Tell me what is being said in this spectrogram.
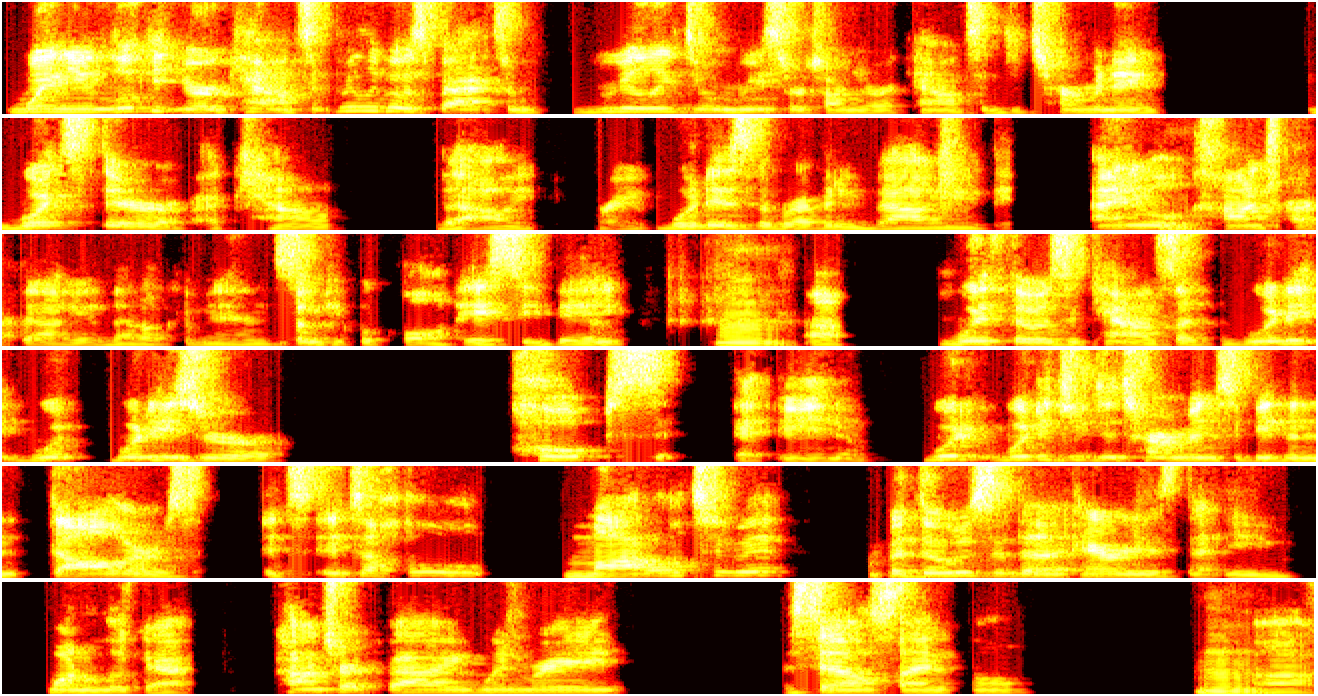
when you look at your accounts, it really goes back to really doing research on your accounts and determining what's their account value, right? What is the revenue value, the annual mm. contract value that'll come in? Some people call it ACV. Mm. Uh, with those accounts, like what, it, what what is your hopes? Eh, you know, what what did you determine to be the dollars it's it's a whole model to it, but those are the areas that you want to look at: contract value, win rate, the sales cycle. Mm. Uh,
